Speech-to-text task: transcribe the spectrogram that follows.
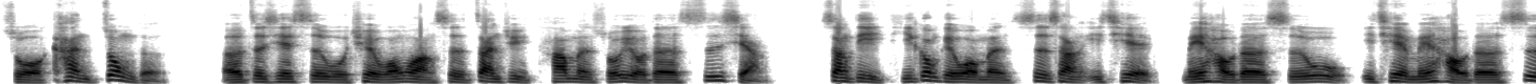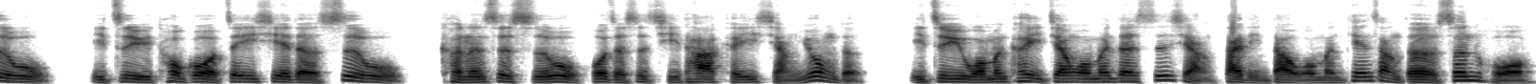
所看重的，而这些事物却往往是占据他们所有的思想。上帝提供给我们世上一切美好的食物，一切美好的事物，以至于透过这一些的事物，可能是食物或者是其他可以享用的，以至于我们可以将我们的思想带领到我们天上的生活。”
